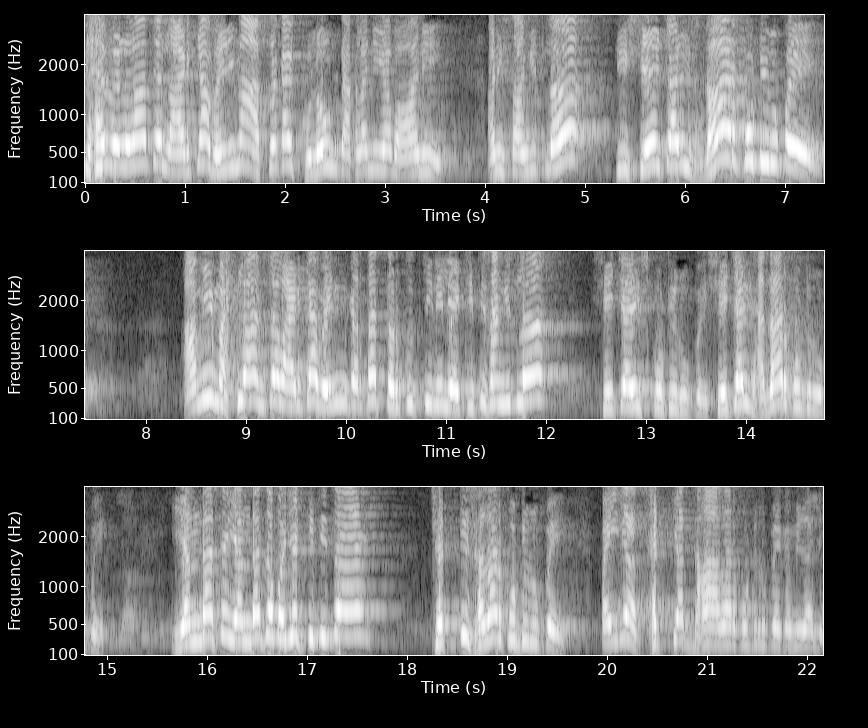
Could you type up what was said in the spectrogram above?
त्यावेळेला त्या लाडक्या बहिणींना असं काय खुलवून टाकला नाही या भावानी. आणि सांगितलं की शेहेचाळीस हजार कोटी रुपये. आम्ही महिला आमच्या लाडक्या बहिणींकरता तरतूद केलेली आहे. किती सांगितलं? शेहेचाळीस कोटी रुपये शेहेचाळीस हजार कोटी रुपये. यंदाचं यंदाचं बजेट कितीचं आहे? छत्तीस हजार कोटी रुपये. पहिल्या झटक्यात दहा हजार कोटी रुपये कमी झाले.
